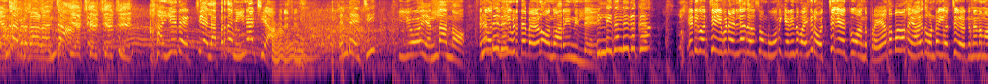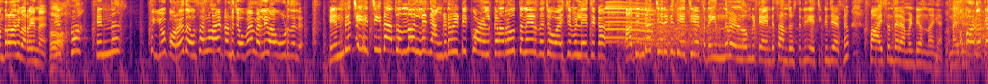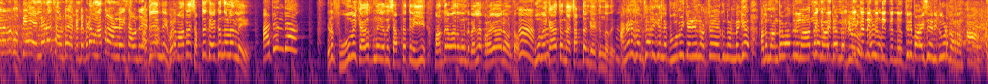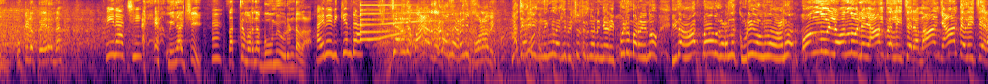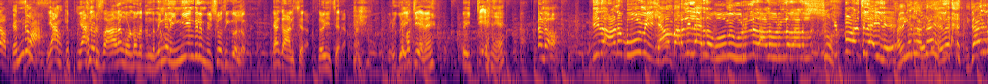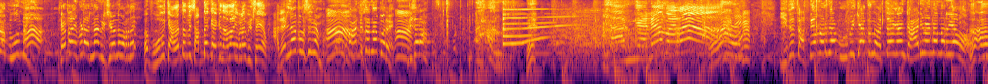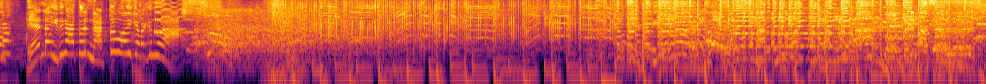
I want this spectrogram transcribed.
എന്താ ഇവിടെ ബഹളം? എന്താ? അയ്യോ ഇത് എച്ചിയല്ല അപ്പുറത്തെ മീനാക്ഷിയാ. എന്താ ചേച്ചി? അയ്യോ എന്താന്നോ? എന്നെ കൊച്ചേ, നീ ഇവിടുത്തെ ബഹളം ഒന്നും അറിയുന്നില്ലേ? ഇല്ല ഇതെന്താ ഇതൊക്കെ? എടി കൊച്ചെ ഇവിടെ എല്ലാ ദിവസവും ഭൂമിക്കടിയിൽ ഭയങ്കര ഒച്ച കേൾക്കുവാന്ന്. പ്രേതബാധ ആയതുകൊണ്ടോ ഈ ഒച്ച കേൾക്കുന്നതെന്ന് മന്ത്രവാദി പറയുന്നേ. ആ. എന്ന്? അയ്യോ കൊറേ ദിവസങ്ങളായിട്ടുണ്ട്. ചൊവ്വയും വെള്ളിവാ കൂടുതൽ. എന്റെ ചേച്ചി ഇത്? അതൊന്നും അല്ല ഞങ്ങളുടെ വീട്ടിൽ കുഴൽ കിണർ കുത്തണായിരുന്നു. ചൊവ്വാഴ്ച വെള്ളിയാഴ്ചയൊക്കെ അതിന്റെ ഒച്ചയായിരിക്കും ചേച്ചി കേട്ടത്. ഇന്ന് വെള്ളവും കിട്ടി. അതിന്റെ സന്തോഷത്തിന് ചേച്ചിക്കും ചേട്ടനും പായസം തരാൻ വേണ്ടി വന്നാ ഞാൻ. കുഴൽക്കിണർ കുത്തിയ എല്ലാടോ സൗണ്ട് കേൾക്കണ്ട ഇവിടെ മാത്രമാണല്ലോ ഈ സൗണ്ട് കേട്ടത് ഇവിടെ മാത്രം ശബ്ദം കേൾക്കുന്നുള്ളല്ലേ അതെന്താ? ഇവിടെ ഭൂമിക്കകത്ത് നിൽക്കുന്ന ശബ്ദത്തിന് ഈ മന്ത്രവാദം കൊണ്ട് വല്ല പ്രയോജനമുണ്ടോ ഭൂമിക്കകത്ത് നിന്നാ ശബ്ദം കേൾക്കുന്നത്. അങ്ങനെ സംസാരിക്കല്ലേ? ഭൂമിക്കടിയിൽ ഒച്ച കേൾക്കുന്നുണ്ടെങ്കിൽ അത് മന്ത്രവാദത്തിന് മാത്രമേ മാറ്റാൻ പറ്റുള്ളൂ. ഇത്തിരി പൈസ എനിക്ക് കൂടെ തരണം. ആ. കുട്ടിയുടെ പേരെന്താ? മീനാക്ഷി. മീനാക്ഷി സത്യം പറഞ്ഞ ഭൂമി ഉരുണ്ടതാ. അതിന് എനിക്കെന്താ? ഒന്ന് ഇറങ്ങി പോടാവേ നിങ്ങൾ എന്നെ വിശ്വസിക്കുന്നുണ്ട്. ഞാൻ ഇപ്പോഴും പറയുന്നു ഇത് ആത്മാവ് കിടന്ന് കുടി കൊള്ളുന്നതാണ്. ഒന്നുമില്ല ഒന്നുമില്ല. ഞാൻ തെളിയിച്ചു തരാം. ഞാൻ- ഞാൻ തെളിയിച്ചു തരാം. എന്തുവാ? ഞാൻ ഞാനൊരു സാധനം കൊണ്ടുവന്നിട്ടുണ്ട്. നിങ്ങൾ ഇനിയെങ്കിലും വിശ്വസിക്കുമല്ലോ. ഞാൻ കാണിച്ചു തരാം. തെളിയിച്ചു തരാം. വെയിറ്റ് ചെയ്യണേ. വെയിറ്റ് ചെയ്യണേ. കണ്ടോ? ഇതാണ് ഭൂമി. ഞാൻ പറഞ്ഞില്ലായിരുന്നോ? ഭൂമി ഉരുണ്ടതാണ് ഉരുണ്ടതാണ് ഇപ്പൊ മനസ്സിലായില്ലേ? ഇതായിരുന്നോ ഭൂമി. ചേട്ടാ ഇവിടെ എന്നാ വിഷയം എന്ന് പറഞ്ഞേ? ഭൂമിക്ക് അകത്തുനിന്ന് ശബ്ദം കേൾക്കുന്ന അതാ ഇവിടെ വിഷയം. അതെല്ലാം പ്രശ്നം. മാറ്റി തന്നാ പോരെ. അങ്ങനെ പറ. ഇത് സത്യം പറഞ്ഞാൽ ഭൂമിക്കകത്ത് നച്ചേക്കാൻ കാര്യം വേണ്ടെന്നറിയാമോ വേണ്ട ഇതിനകത്തൊരു നട്ട് പോയി കിടക്കുന്നതാ. But the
